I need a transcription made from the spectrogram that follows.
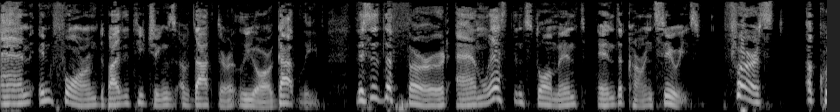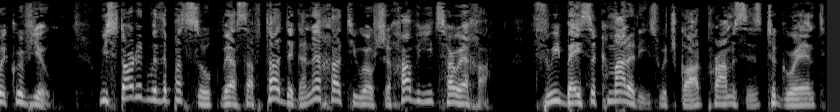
and informed by the teachings of Dr. Lior Gottlieb. This is the third and last installment in the current series. First, a quick review. We started with the pasuk Ve'asafta deganecha tiroshecha v'yitzharecha, three basic commodities which God promises to grant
